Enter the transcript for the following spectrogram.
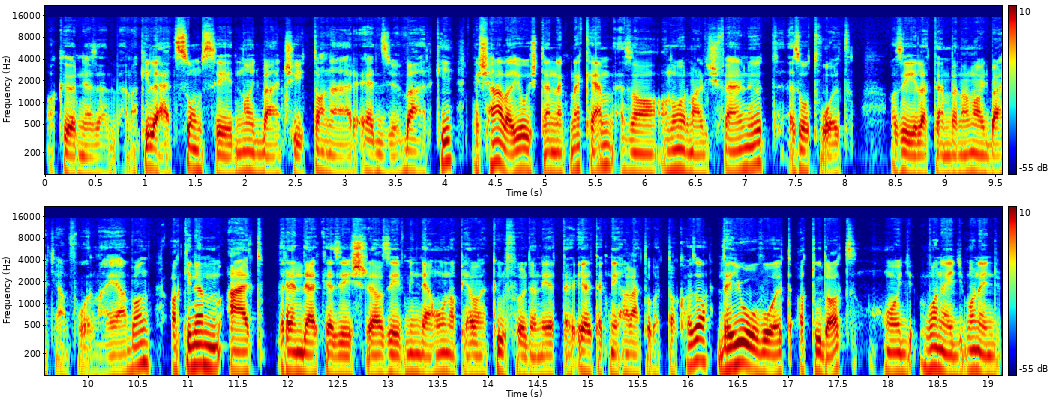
a környezetben, aki lehet szomszéd, nagybácsi, tanár, edző, bárki, és hála hála jó Istennek nekem ez a, a normális felnőtt, ez ott volt az életemben a nagybátyám formájában, aki nem állt rendelkezésre az év minden hónapjában, külföldön éltek, éltek, néha látogattak haza, de jó volt a tudat, hogy van egy, van egy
